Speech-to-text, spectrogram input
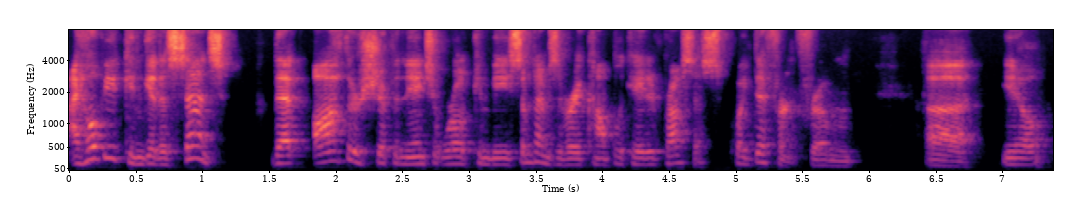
I hope you can get a sense that authorship in the ancient world can be sometimes a very complicated process, quite different from, uh, you know,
